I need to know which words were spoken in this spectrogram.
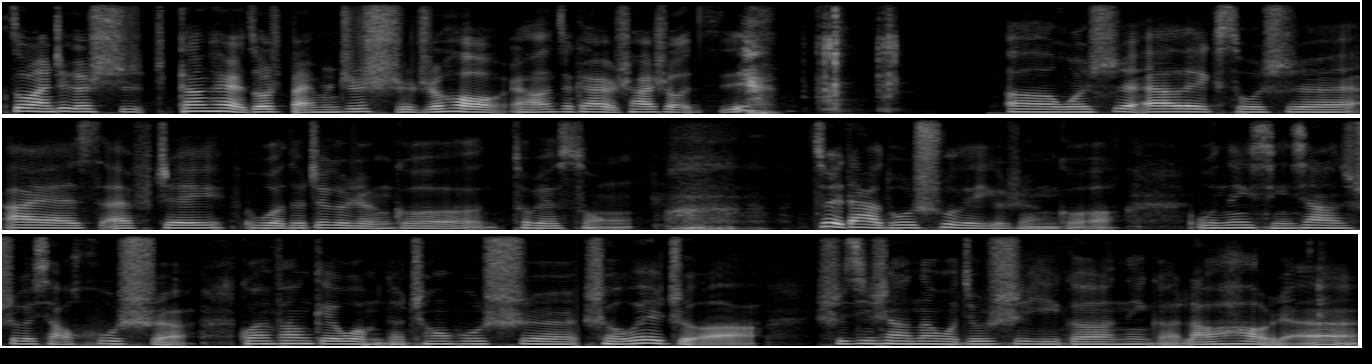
做完这个十，刚开始做百分之十之后，然后就开始刷手机。呃，我是 Alex，我是 ISFJ，我的这个人格特别怂，最大多数的一个人格。我那个形象是个小护士，官方给我们的称呼是守卫者。实际上呢，我就是一个那个老好人，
